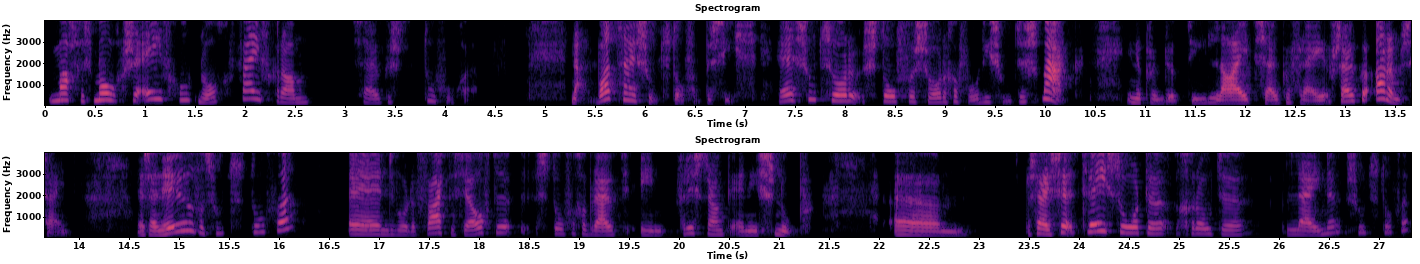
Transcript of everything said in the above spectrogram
mag, dus mogen ze evengoed nog 5 gram suikers toevoegen. Nou, wat zijn zoetstoffen precies? He, zoetstoffen zorgen voor die zoete smaak in een product die light, suikervrij of suikerarm zijn. Er zijn heel veel zoetstoffen en er worden vaak dezelfde stoffen gebruikt in frisdrank en in snoep. Um, er zijn twee soorten grote lijnen zoetstoffen.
